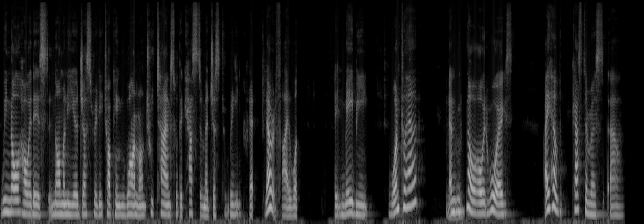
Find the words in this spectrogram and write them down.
we know how it is. Normally, you're just really talking one or two times with the customer just to really clarify what they maybe want to have mm-hmm. and we mm-hmm. know how it works. I have customers um,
